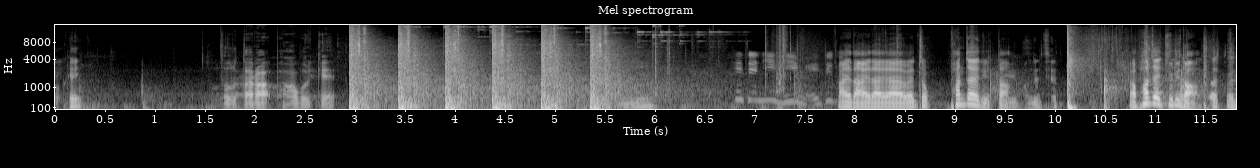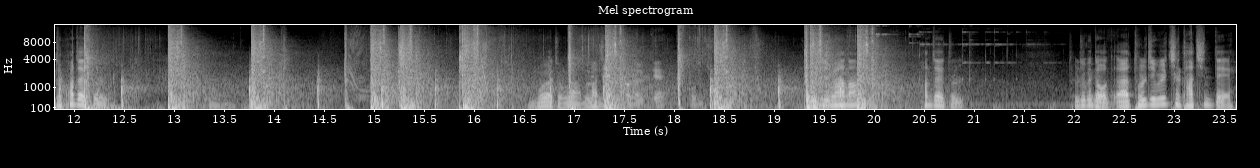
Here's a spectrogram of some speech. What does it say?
오케이. 도로 따라 박아볼게. 혜진이님 애드 아니다 아니다 야 왼쪽 판자에도 있다. 1번에 셋. 야 판자에 둘이다. 어, 왼쪽 판자에 둘. 뭐야 저거 왜안 맞냐? 돌집. 오른쪽. 하나. 판자에 둘. 돌집 근데 어, 야 돌집 1층 닫힌대.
